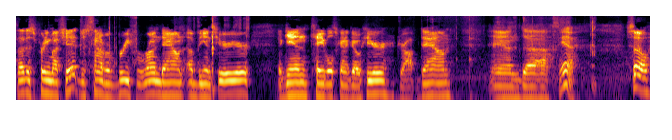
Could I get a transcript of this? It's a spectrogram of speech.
That is pretty much it. Just kind of a brief rundown of the interior. Again, table's going to go here, drop down, and uh, yeah. So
